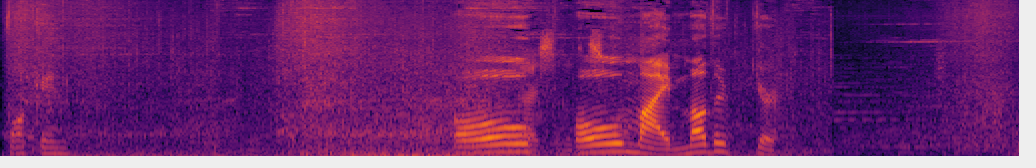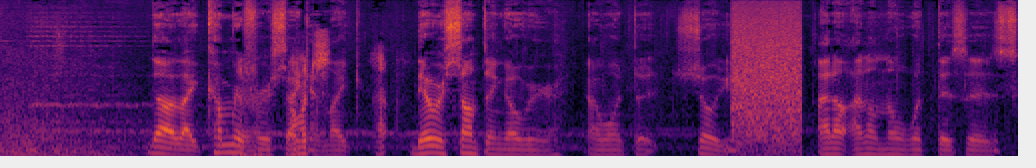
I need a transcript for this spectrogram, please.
fucking. Oh, Nice oh spawn. my mother. No, like, come here Yeah. for a second. much- like, uh, there was something over here. I want to show you. I don't, I don't know what this is,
